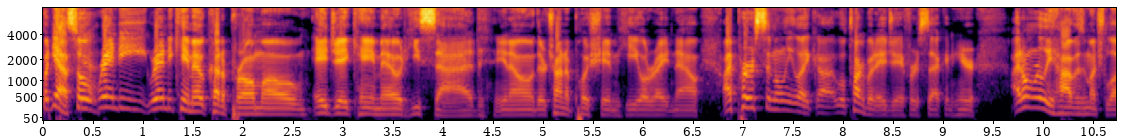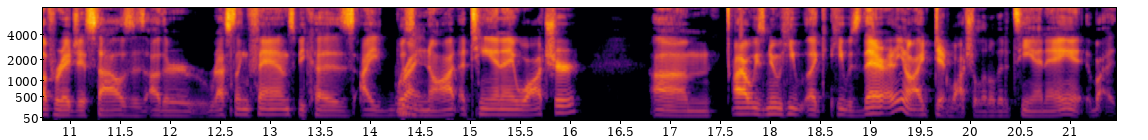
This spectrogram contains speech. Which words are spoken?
but yeah, so yeah. Randy Randy came out, cut a promo. AJ came out. He's sad. You know, they're trying to push him heel right now. I personally like. Uh, we'll talk about AJ for a second here. I don't really have as much love for AJ Styles as other wrestling fans because I was right. not a TNA watcher. Um, I always knew he like he was there, and you know I did watch a little bit of TNA. But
